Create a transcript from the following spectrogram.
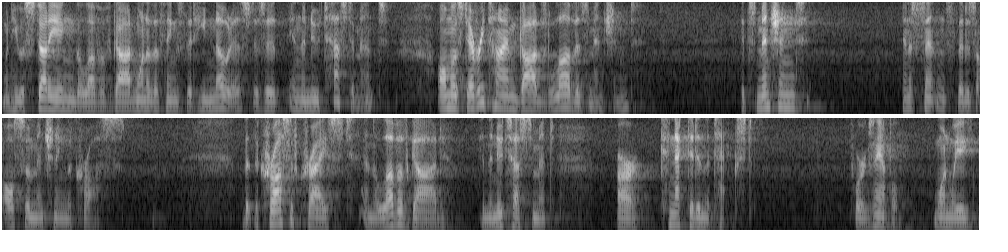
when he was studying the love of God, one of the things that he noticed is that in the New Testament, almost every time God's love is mentioned, it's mentioned in a sentence that is also mentioning the cross. That the cross of Christ and the love of God in the New Testament are connected in the text. For example, one we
